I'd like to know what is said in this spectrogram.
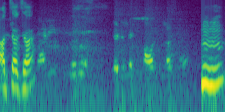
अच्छा अच्छा। गाड़ी हम्म हम्म।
